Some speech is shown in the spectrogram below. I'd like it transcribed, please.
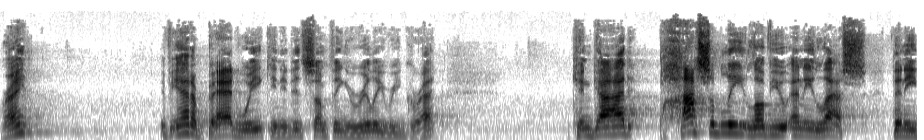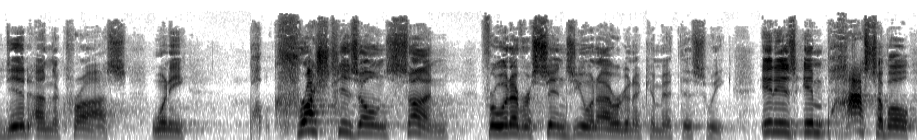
Right? If you had a bad week and you did something you really regret, can God possibly love you any less than he did on the cross when he crushed his own son for whatever sins you and I were going to commit this week? It is impossible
